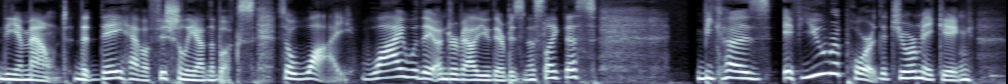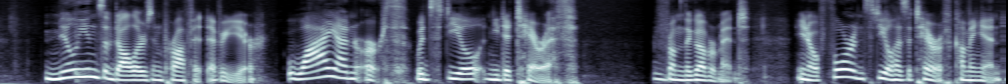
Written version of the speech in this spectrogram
the amount that they have officially on the books. So, why? Why would they undervalue their business like this? Because if you report that you're making millions of dollars in profit every year. Why on earth would steel need a tariff Mm. from the government? You know, foreign steel has a tariff coming in.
